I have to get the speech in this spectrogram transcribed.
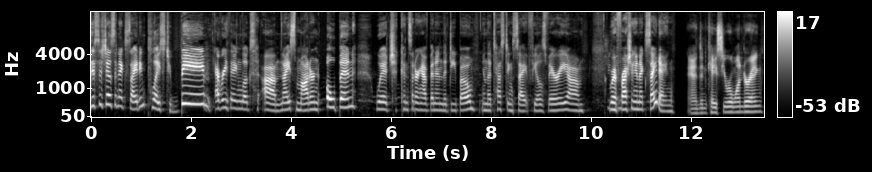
This is just an exciting place to be. Everything looks um, nice, modern, open, which, considering I've been in the depot and the testing site, feels very um, refreshing and exciting. And in case you were wondering,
